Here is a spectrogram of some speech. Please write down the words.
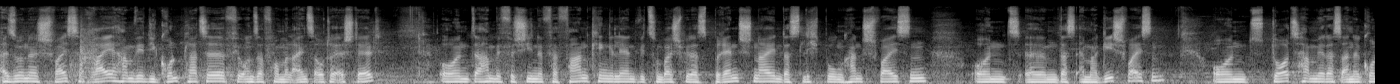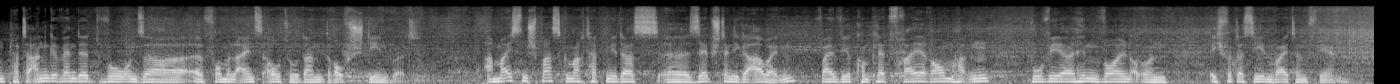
Also in der Schweißerei haben wir die Grundplatte für unser Formel 1 Auto erstellt. Und da haben wir verschiedene Verfahren kennengelernt, wie zum Beispiel das Brennschneiden, das Lichtbogen-Handschweißen und ähm, das MAG-Schweißen. Und dort haben wir das an der Grundplatte angewendet, wo unser äh, Formel 1 Auto dann drauf stehen wird. Am meisten Spaß gemacht hat mir das äh, selbstständige Arbeiten, weil wir komplett freie Raum hatten, wo wir hinwollen und ich würde das jedem weiterempfehlen.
